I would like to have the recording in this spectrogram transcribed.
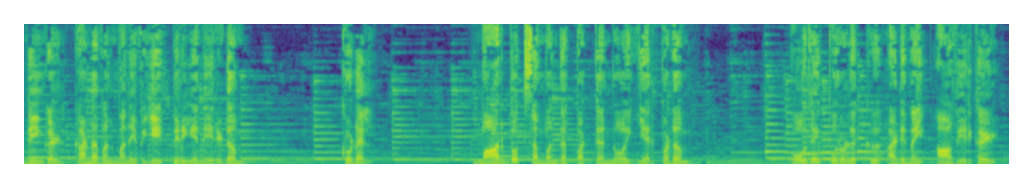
நீங்கள் கணவன் மனைவியை பிரிய நேரிடும். குடல் மார்பக் சம்பந்தப்பட்ட நோய் ஏற்படும். போதைப் பொருளுக்கு அடிமை ஆவீர்கள்.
